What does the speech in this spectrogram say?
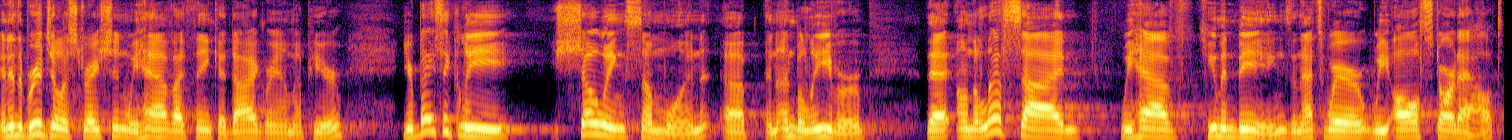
And in the bridge illustration, we have, I think, a diagram up here. You're basically showing someone, uh, an unbeliever, that on the left side, we have human beings, and that's where we all start out.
